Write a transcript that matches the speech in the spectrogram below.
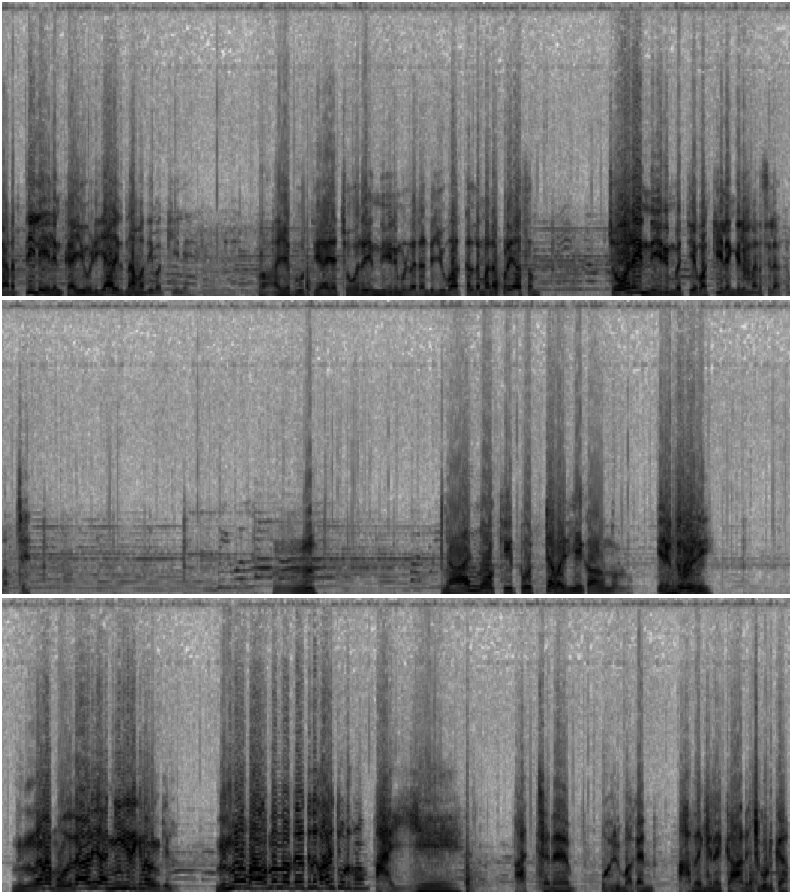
കടത്തിയില്ലേലും കൈ ഒഴിയാതിരുന്നാ മതി വക്കീലെ. പ്രായപൂർത്തിയായ ചോരയും നീരുമുള്ള രണ്ട് യുവാക്കളുടെ മനപ്രയാസം. ചോരയും നീരും പറ്റിയ വക്കീലെങ്കിലും മനസ്സിലാക്കണം. ഞാൻ നോക്കിയിട്ട് ഒറ്റ വഴിയേ കാണുന്നുള്ളൂ. എന്ത് വഴി? നിങ്ങളെ മുതലാളി അംഗീകരിക്കണമെങ്കിൽ നിങ്ങൾ വളർന്നെന്ന് അദ്ദേഹത്തിന് കാണിച്ചു കൊടുക്കണം. അയ്യേ അച്ഛന് ഒരു മകൻ അതെങ്ങനെ കാണിച്ചു കൊടുക്കാം.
